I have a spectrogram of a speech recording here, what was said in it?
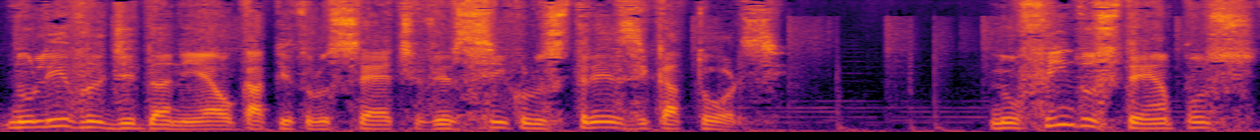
No livro de Daniel, capítulo 7, versículos 13 e 14. No fim dos tempos,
